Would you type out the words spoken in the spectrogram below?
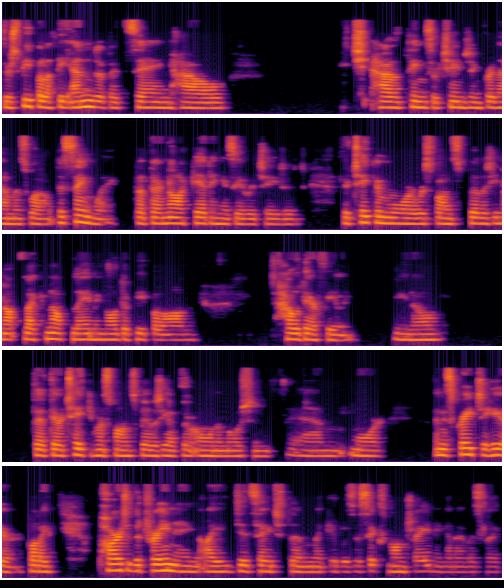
there's people at the end of it saying how how things are changing for them as well. The same way that they're not getting as irritated, they're taking more responsibility, not like not blaming other people on how they're feeling. You know, that they're taking responsibility of their own emotions um, more and it's great to hear. But I, part of the training, I did say to them like it was a six month training, and I was like,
